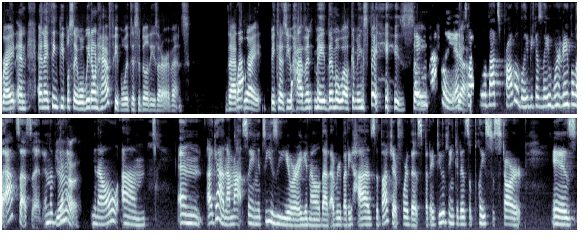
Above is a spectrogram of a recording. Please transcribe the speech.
right? And and I think people say, "Well, we don't have people with disabilities at our events." That's well, right, because you haven't made them a welcoming space. so exactly, it's yeah. like well, that's probably because they weren't able to access it in the beginning. Yeah, you know um, and again i'm not saying it's easy or you know that everybody has the budget for this but i do think it is a place to start is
